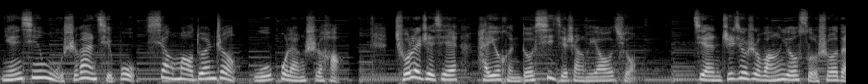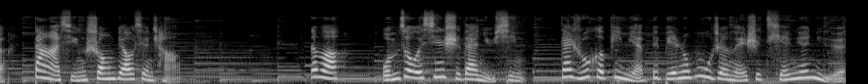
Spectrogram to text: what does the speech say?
年薪五十万起步，相貌端正，无不良嗜好。除了这些，还有很多细节上的要求，简直就是网友所说的大型双标现场。那么，我们作为新时代女性。该如何避免被别人误认为是田园女，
